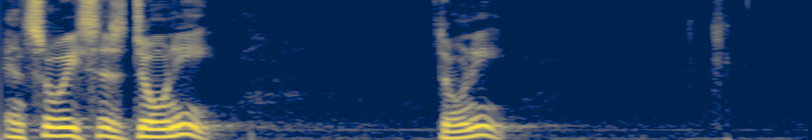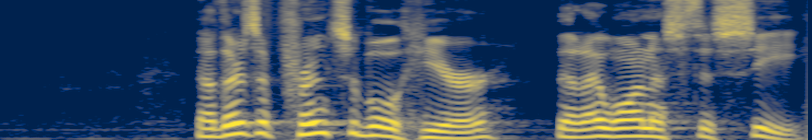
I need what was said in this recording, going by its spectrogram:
And so he says, Don't eat. Don't eat. Now, there's a principle here that I want us to see.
